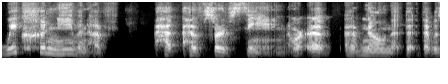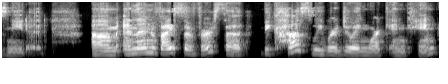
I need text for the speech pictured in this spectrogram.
we couldn't even have have, have sort of seen or uh, have known that, that that was needed um, and then vice versa, because we were doing work in kink,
